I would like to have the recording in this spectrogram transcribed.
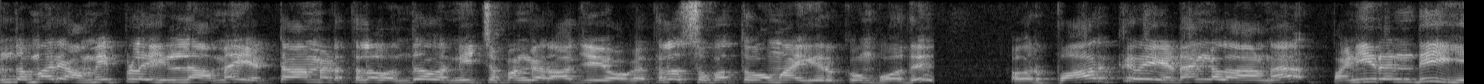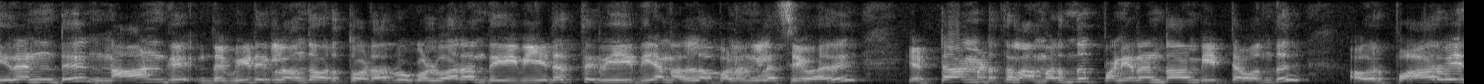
அந்த மாதிரி அமைப்பில் இல்லாமல் எட்டாம் இடத்துல வந்து அவர் நீச்சபங்க ராஜயோகத்தில் சுபத்துவமாக இருக்கும்போது அவர் பார்க்கிற இடங்களான பனிரெண்டு இரண்டு நான்கு இந்த வீடுகளை வந்து அவர் தொடர்பு கொள்வார். அந்த இடத்து ரீதியாக நல்ல பலன்களை செய்வார். எட்டாம் இடத்துல அமர்ந்து பனிரெண்டாம் வீட்டை வந்து அவர் பார்வை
